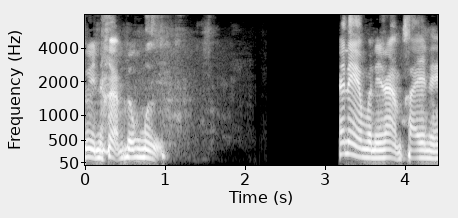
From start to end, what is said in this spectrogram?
ลุยน้าลงมือ ให้แน่วันนี้น้ำใสแน่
